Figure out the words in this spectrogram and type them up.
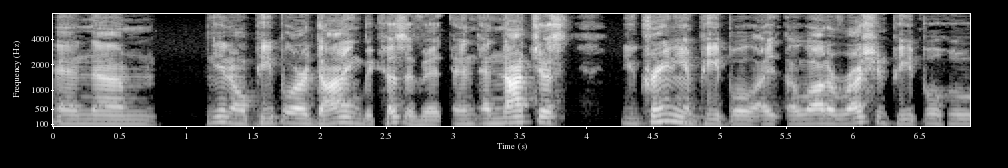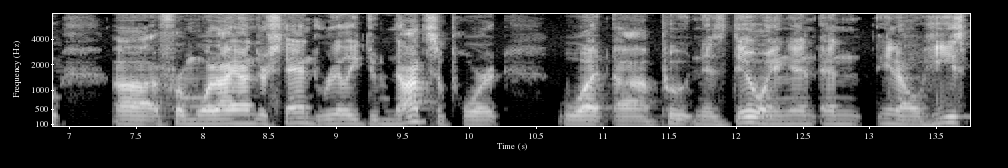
and um, you know people are dying because of it and and not just ukrainian people a lot of russian people who uh, from what I understand, really do not support what uh, Putin is doing, and and you know he's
